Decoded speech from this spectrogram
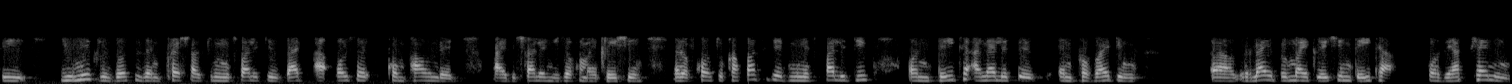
the unique resources and pressures to municipalities that are also compounded by the challenges of migration. And of course, to capacitate municipalities on data analysis and providing uh, reliable migration data for their planning.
